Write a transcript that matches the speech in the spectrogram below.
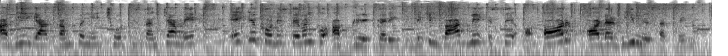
अभी यह कंपनी छोटी संख्या में ए के फोर्टी सेवन को अपग्रेड करेगी, लेकिन बाद में इससे और ऑर्डर भी मिल सकते हैं।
